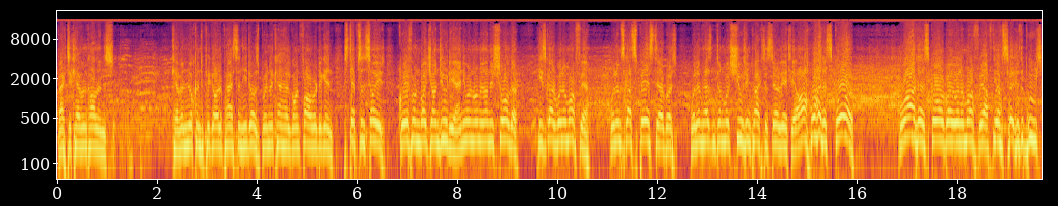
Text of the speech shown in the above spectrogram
Back to Kevin Collins. Kevin looking to pick out a pass and he does. Brendan Cahill going forward again. Steps inside. Great run by John Doody. Anyone running on his shoulder? He's got William Murphy. William's got space there, but William hasn't done much shooting practice there lately. Oh, what a score! What a score by William Murphy off the outside of the boot.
